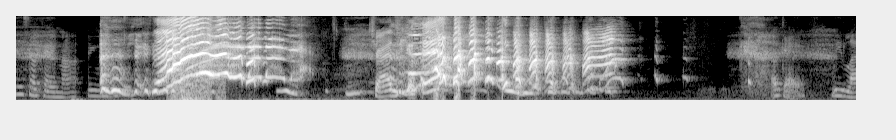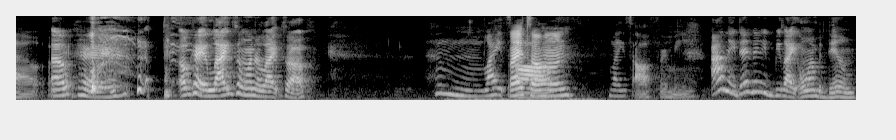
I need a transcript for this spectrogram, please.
it's okay, not. Tragic as hell. okay, we loud. okay. Okay, lights on or lights off? Hmm, lights, Lights off. on. Lights off for me. I need that need to be like on but dim.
